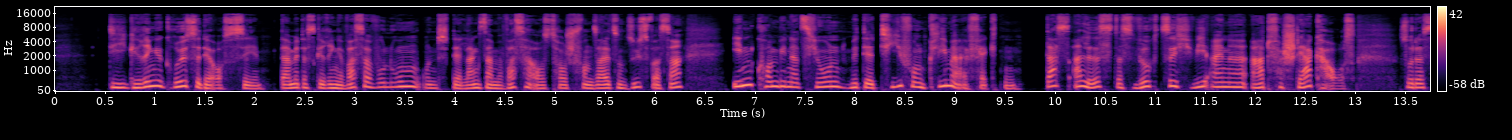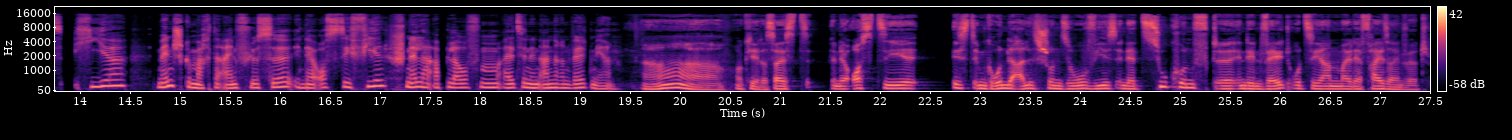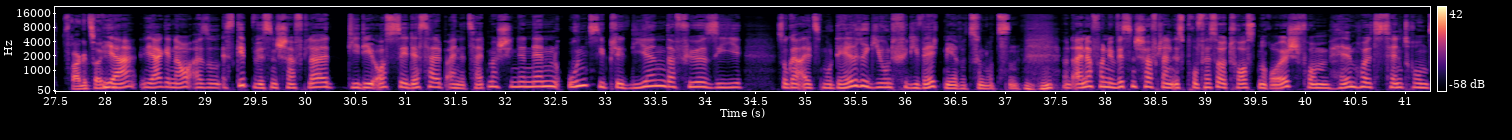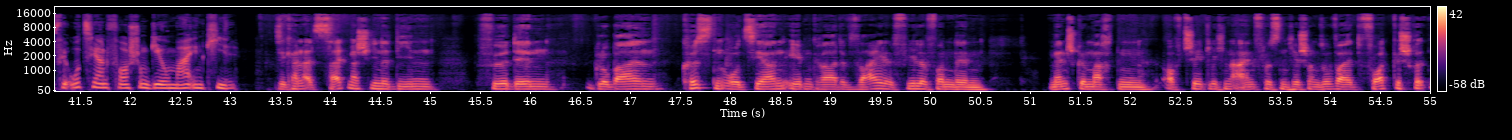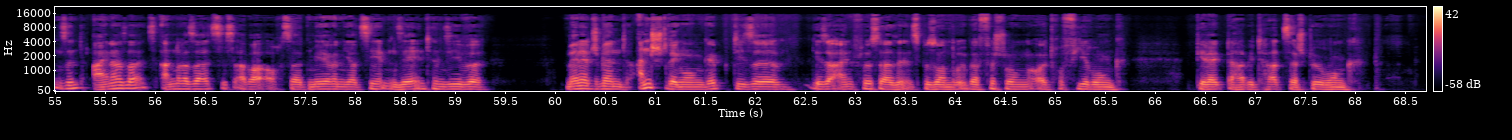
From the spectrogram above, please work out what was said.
Die geringe Größe der Ostsee, damit das geringe Wasservolumen und der langsame Wasseraustausch von Salz und Süßwasser in Kombination mit der Tiefe und Klimaeffekten. Das alles, das wirkt sich wie eine Art Verstärker aus, sodass hier menschgemachte Einflüsse in der Ostsee viel schneller ablaufen als in den anderen Weltmeeren. Ah, okay. Das heißt, in der Ostsee ist im Grunde alles schon so, wie es in der Zukunft äh, in den Weltozeanen mal der Fall sein wird? Fragezeichen? Ja, ja, genau. Also es gibt Wissenschaftler, die die Ostsee deshalb eine Zeitmaschine nennen und sie plädieren dafür, sie sogar als Modellregion für die Weltmeere zu nutzen. Mhm. Und einer von den Wissenschaftlern ist Professor Thorsten Reusch vom Helmholtz-Zentrum für Ozeanforschung Geomar in Kiel. Sie kann als Zeitmaschine dienen für den globalen Küstenozean, eben gerade weil viele von den menschgemachten, oft schädlichen Einflüssen hier schon so weit fortgeschritten sind. Einerseits. Andererseits ist aber auch seit mehreren Jahrzehnten sehr intensive Management-Anstrengungen gibt, diese, diese Einflüsse, also insbesondere Überfischung, Eutrophierung, direkte Habitatzerstörung,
